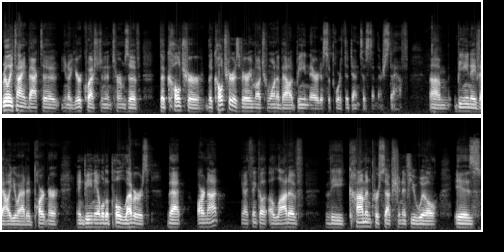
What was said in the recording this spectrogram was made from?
really tying back to you know your question in terms of the culture, the culture is very much one about being there to support the dentist and their staff, um, being a value added partner, and being able to pull levers that are not. You know, I think a, a lot of the common perception, if you will, is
